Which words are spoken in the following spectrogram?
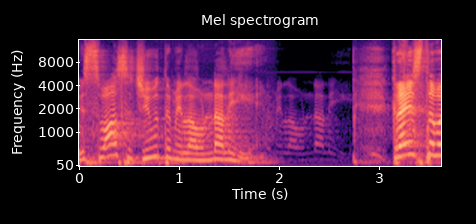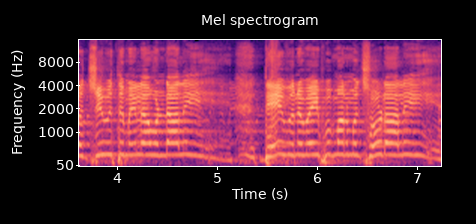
విశ్వాస జీవితం ఇలా ఉండాలి. క్రైస్తవ జీవితం ఇలా ఉండాలి. దేవుని వైపు మనము చూడాలి.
